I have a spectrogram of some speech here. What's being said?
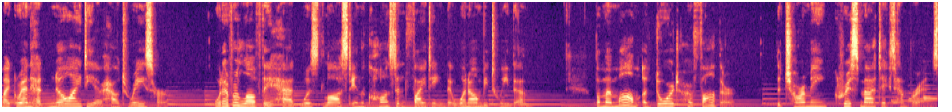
My grand had no idea how to raise her. Whatever love they had was lost in the constant fighting that went on between them. But my mom adored her father, the charming, charismatic Temperance.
